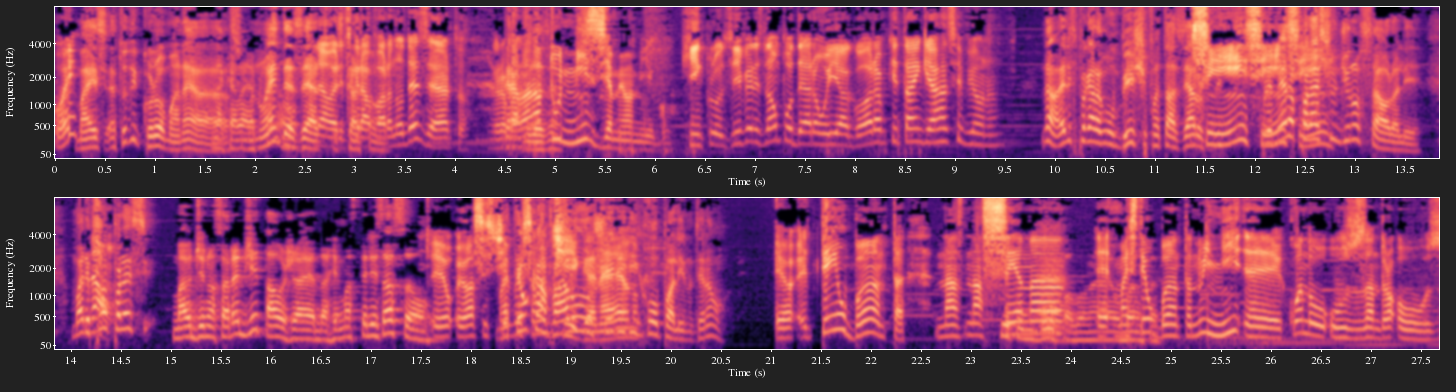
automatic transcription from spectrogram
Oi? Mas é tudo em croma, né? Naquela não é em época, deserto. Não, eles gravaram no deserto. Gravaram no na deserto. Tunísia, meu amigo. Que inclusive eles não puderam ir agora porque tá em guerra civil, né? Não, eles pegaram algum bicho fantasiado. Sim, sim, Primeiro sim. aparece um dinossauro ali. Mas depois Não. aparece. Mas o dinossauro é digital já, é da remasterização. Eu, eu assisti Mas a tem um versão cavalo antiga, né? Eu de não- roupa ali, não tem não? Eu- eu- tem o Banta na, na um cena. búfalo, né, é, o mas tem o Banta. Banta no ini, é, quando os, andro, os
